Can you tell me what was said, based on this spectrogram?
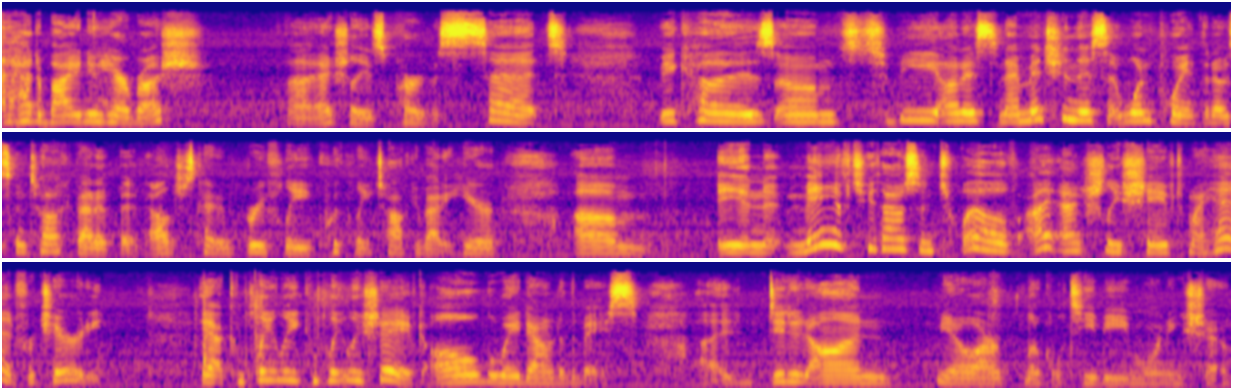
I had to buy a new hairbrush. Uh, actually, it's part of a set because, um, to be honest, and I mentioned this at one point that I was going to talk about it, but I'll just kind of briefly, quickly talk about it here. Um, in May of 2012, I actually shaved my head for charity. Yeah, completely, completely shaved, all the way down to the base. I did it on, you know, our local TV morning show.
